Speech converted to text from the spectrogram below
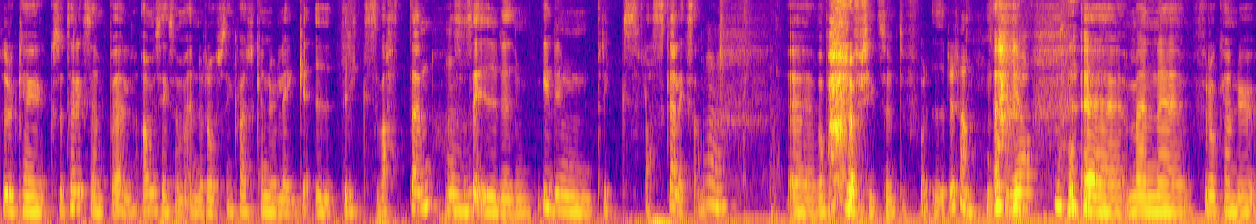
Så du kan ju också till exempel, om vi säger som en rosenkvarts kan du lägga i dricksvatten. Mm. Alltså säg i din, i din dricksflaska liksom. Mm. Eh, var bara försiktig så du inte får i dig den. Ja. eh, men eh, för då kan du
